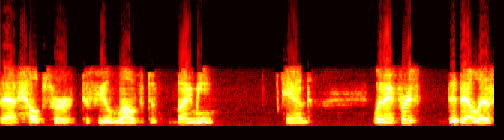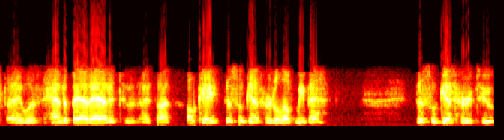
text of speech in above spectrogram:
that helps her to feel loved by me. And when I first did that list, I was had a bad attitude. I thought, okay, this will get her to love me back. This will get her to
